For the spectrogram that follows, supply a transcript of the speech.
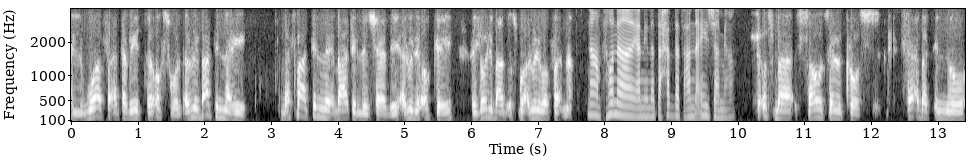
الموافقة تبعت اوكسفورد قالوا لي بعت لنا هي. بس بعت لي بعت لي الشهاده قالوا لي okay رجعوا لي بعد أسبوع قالوا لي وافقنا. نعم هنا يعني نتحدث عن أي جامعة؟ اسمها Southern Cross ثابت إنه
